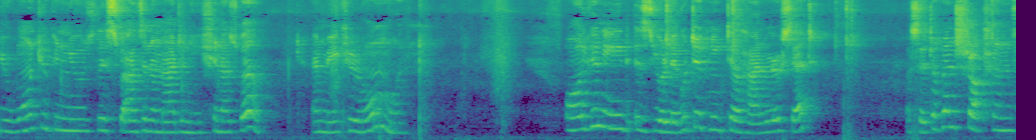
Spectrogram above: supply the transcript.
you want, you can use this as an imagination as well and make your own one. All you need is your Lego Technic Handler set, a set of instructions,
